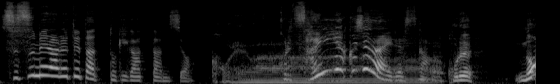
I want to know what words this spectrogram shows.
勧められてた時があったんですよ。これは。これ最悪じゃないですか。これなん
